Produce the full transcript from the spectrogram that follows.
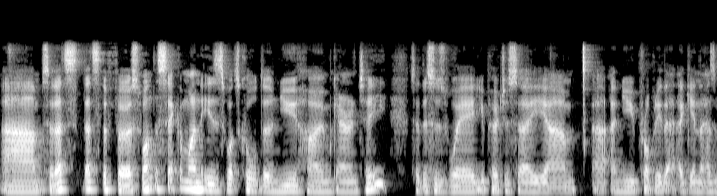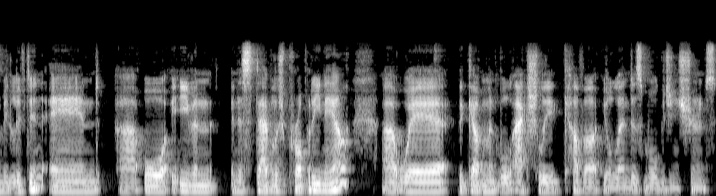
Um, so that's that's the first one. The second one is what's called the new home guarantee. So this is where you purchase a um, a new property that again that hasn't been lived in, and uh, or even an established property now, uh, where the government will actually cover your lender's mortgage insurance.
